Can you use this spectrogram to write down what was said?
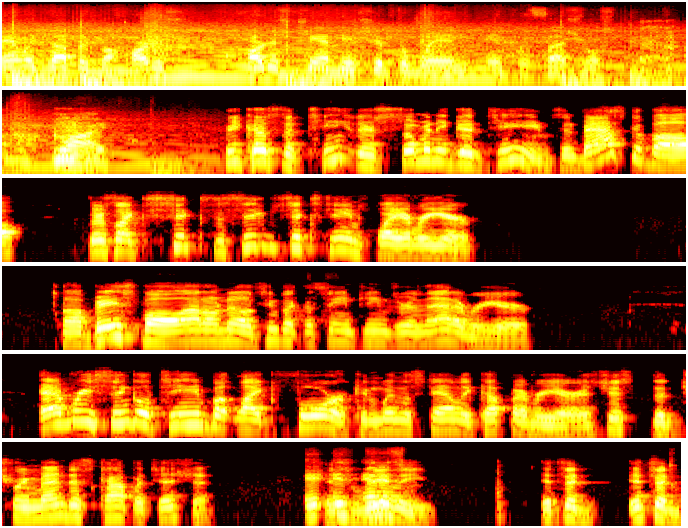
Stanley Cup is the hardest hardest championship to win in professional sports. Why? because the team there's so many good teams. In basketball there's like six the same six teams play every year. Uh, baseball i don't know. It seems like the same teams are in that every year. Every single team but like four can win the stanley cup every year. It's just the tremendous competition. It- it's it- and it's- really it's a it's a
